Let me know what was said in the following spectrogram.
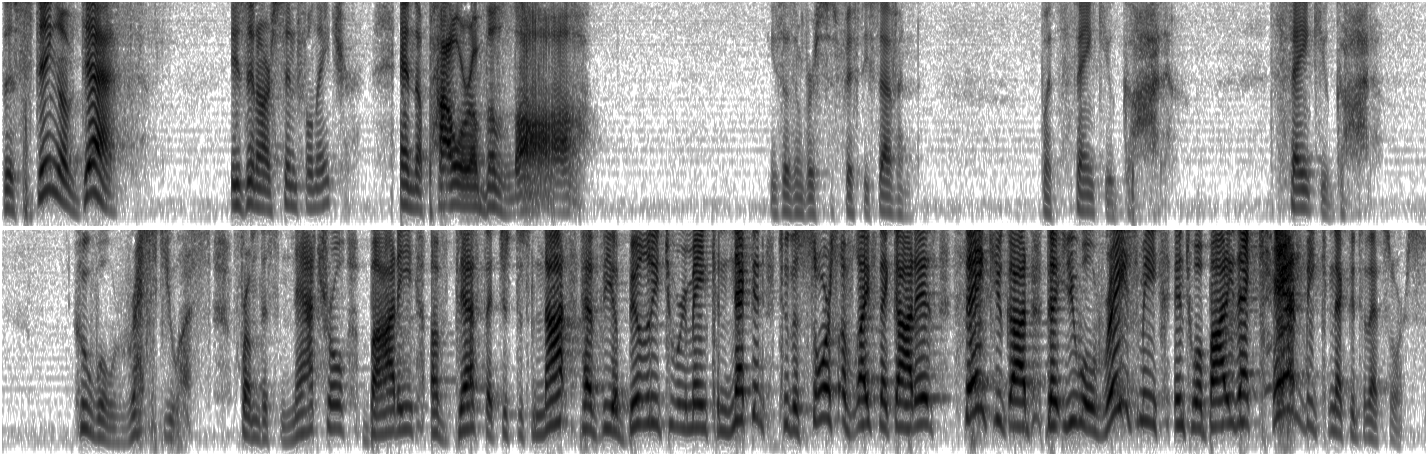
The sting of death is in our sinful nature and the power of the law. He says in verse 57 But thank you, God. Thank you, God, who will rescue us from this natural body of death that just does not have the ability to remain connected to the source of life that God is. Thank you, God, that you will raise me into a body that can be connected to that source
